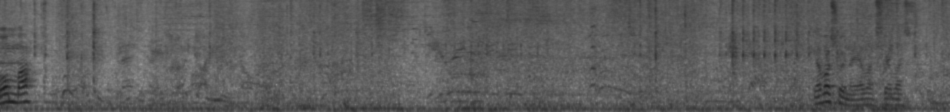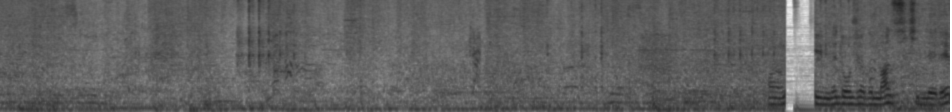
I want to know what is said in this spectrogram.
Bomba. Yavaş oyna yavaş yavaş. Ananı s**eyim, ne dojladım lan skillleri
